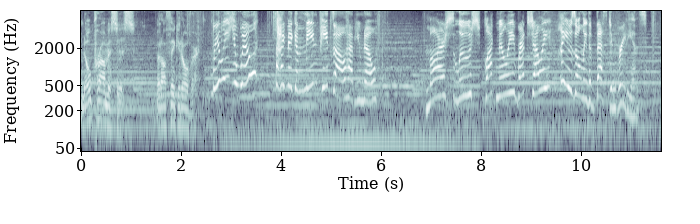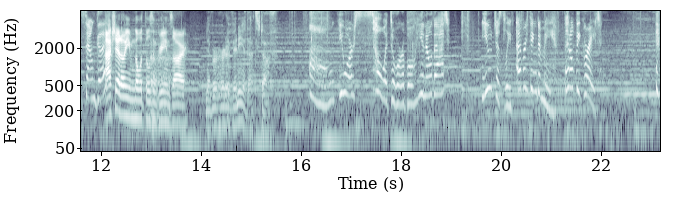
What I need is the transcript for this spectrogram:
No promises, but I'll think it over. Really? You will? I'd make a mean pizza, I'll have you know. Marsh, Loosh, Black Millie, Red Shelly. I use only the best ingredients. Sound good? Actually, I don't even know what those ingredients are. Never heard of any of that stuff. Oh, you are so adorable, you know that? You just leave everything to me. That'll be great.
